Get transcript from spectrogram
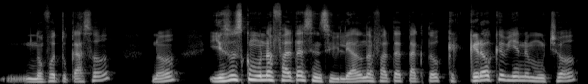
no fue tu caso, ¿no? Y eso es como una falta de sensibilidad, una falta de tacto que creo que viene mucho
